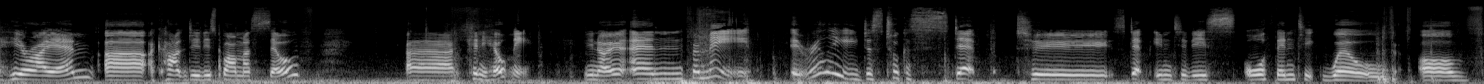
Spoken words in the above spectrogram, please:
here I am. Uh, I can't do this by myself. Uh, can you help me? You know, and for me, it really just took a step to step into this authentic world of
